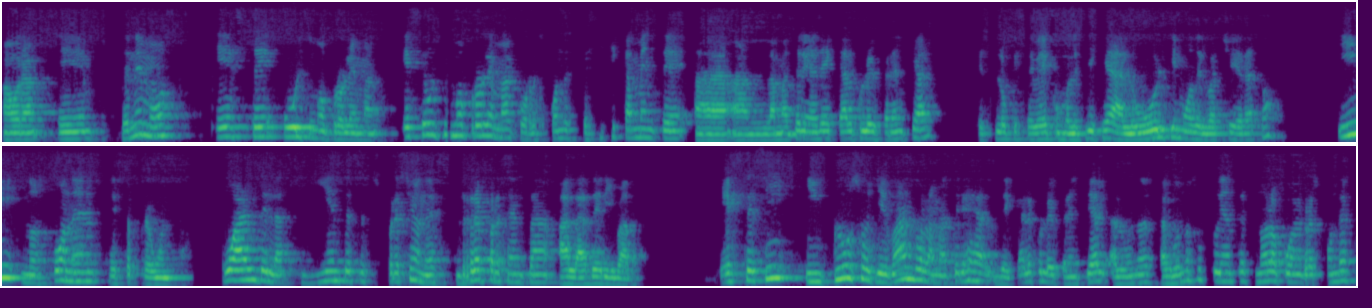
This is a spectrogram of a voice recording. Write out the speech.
Ahora, eh, tenemos este último problema. Este último problema corresponde específicamente a, la materia de cálculo diferencial, que es lo que se ve, como les dije, a lo último del bachillerato, y nos ponen esta pregunta. ¿Cuál de las siguientes expresiones representa a la derivada? Este sí, incluso llevando la materia de cálculo diferencial, algunos, algunos estudiantes no la pueden responder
